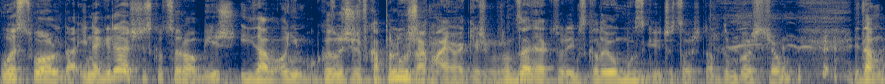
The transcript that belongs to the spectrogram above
Westworlda i nagrywać wszystko, co robisz, i tam oni okazuje się, że w kapeluszach mają jakieś urządzenia, które im skanują mózgi czy coś tam tym gościom. I tam,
